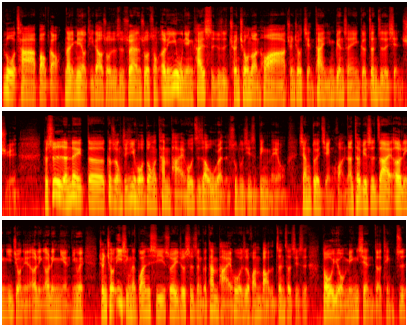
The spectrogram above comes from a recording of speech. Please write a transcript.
落差报告，那里面有提到说，就是虽然说从二零一五年开始，就是全球暖化、全球减碳已经变成一个政治的显学，可是人类的各种经济活动的碳排或制造污染的速度其实并没有相对减缓。那特别是在二零一九年、二零二零年，因为全球疫情的关系，所以就是整个碳排或者是环保的政策其实都有明显的停滞。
